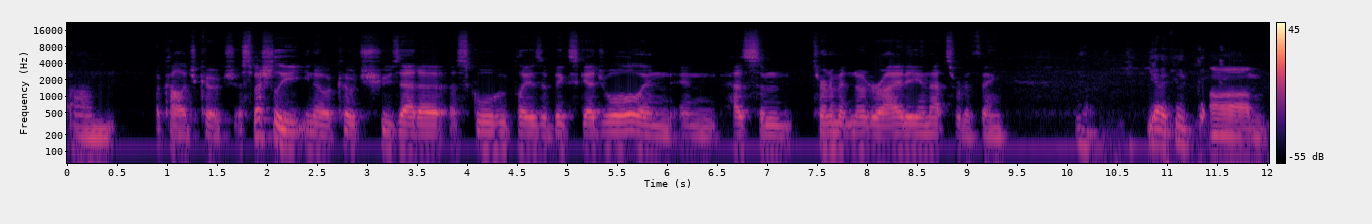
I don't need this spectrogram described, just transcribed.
um, a college coach, especially you know a coach who's at a, a, school who plays a big schedule and and has some tournament notoriety and that sort of thing. Yeah, yeah I think um,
